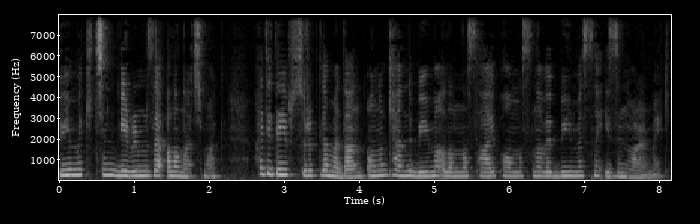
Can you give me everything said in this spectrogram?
büyümek için birbirimize alan açmak. Hadi deyip sürüklemeden onun kendi büyüme alanına sahip olmasına ve büyümesine izin vermek.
